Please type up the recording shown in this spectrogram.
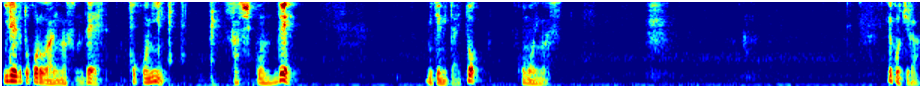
入れるところがありますんで、ここに差し込んで見てみたいと思います。で、こちら。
